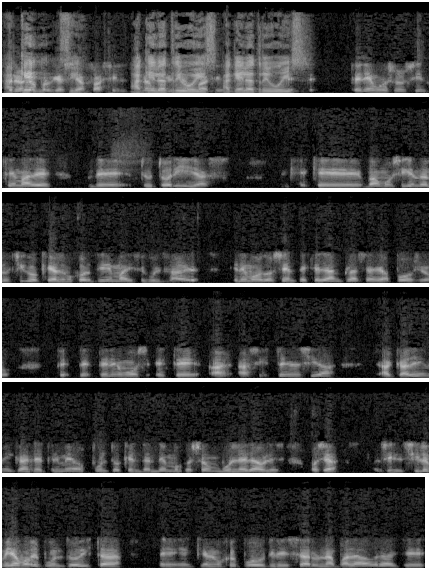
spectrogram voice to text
¿A pero qué- no porque sí. sea fácil. ¿A no qué lo atribuís? ¿A qué lo atribuís? Tenemos un sistema de, de tutorías que, que vamos siguiendo a los chicos que a lo mejor tienen más dificultades. Tenemos docentes que dan clases de apoyo. Te- te- tenemos este, a- asistencia académica en determinados puntos que entendemos que son vulnerables. O sea, si, si lo miramos desde el punto de vista eh, que a lo mejor puedo utilizar una palabra que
